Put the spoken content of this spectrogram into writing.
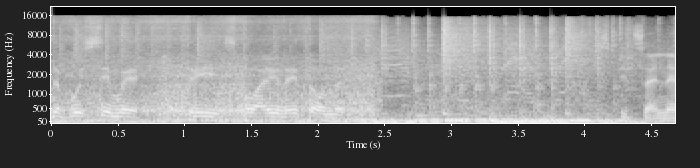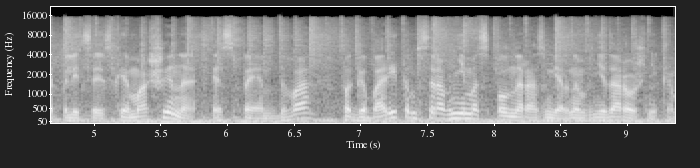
допустимые 3,5 тонны. Специальная полицейская машина СПМ-2 по габаритам сравнима с полноразмерным внедорожником.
